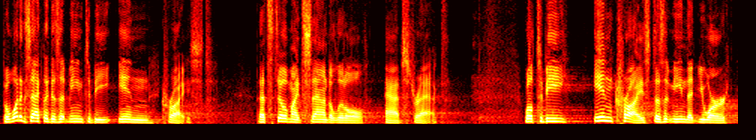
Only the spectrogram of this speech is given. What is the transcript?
But what exactly does it mean to be in Christ? That still might sound a little abstract. Well, to be in Christ doesn't mean that you are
